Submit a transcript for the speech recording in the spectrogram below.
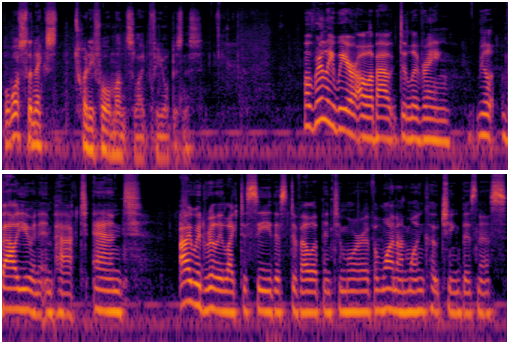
But what's the next 24 months like for your business? Well, really, we are all about delivering real value and impact. And I would really like to see this develop into more of a one on one coaching business.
